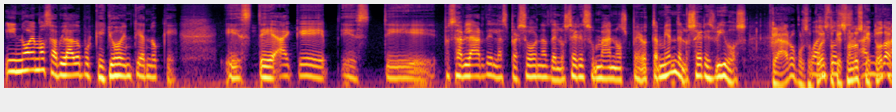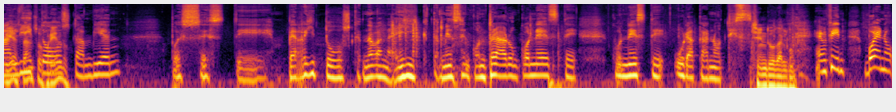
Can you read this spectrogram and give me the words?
y no hemos hablado porque yo entiendo que este, hay que, este, pues hablar de las personas, de los seres humanos, pero también de los seres vivos. Claro, por supuesto, que son los que todavía están sufriendo. También, pues, este, perritos que andaban ahí, que también se encontraron con este, con este huracanotis. Sin duda alguna. En fin, bueno,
